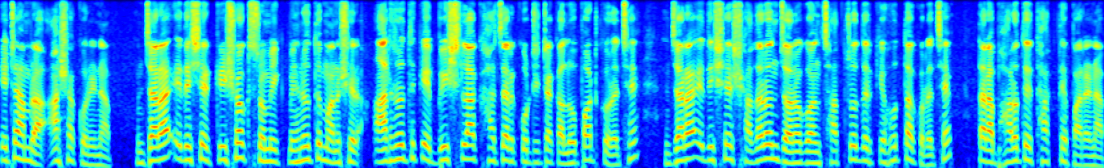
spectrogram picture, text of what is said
এটা আমরা আশা করি না। যারা এদেশের কৃষক, শ্রমিক, মেহনতি মানুষের আঠারো থেকে বিশ লাখ হাজার কোটি টাকা লোপাট করেছে, যারা এদেশের সাধারণ জনগণ, ছাত্রদেরকে হত্যা করেছে, তারা ভারতে থাকতে পারে না।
